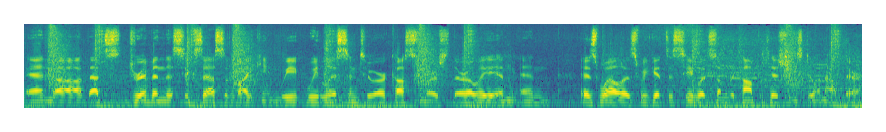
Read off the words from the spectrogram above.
and uh, that's driven the success of Viking. We, we listen to our customers thoroughly and, and as well as we get to see what some of the competition's doing out there.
